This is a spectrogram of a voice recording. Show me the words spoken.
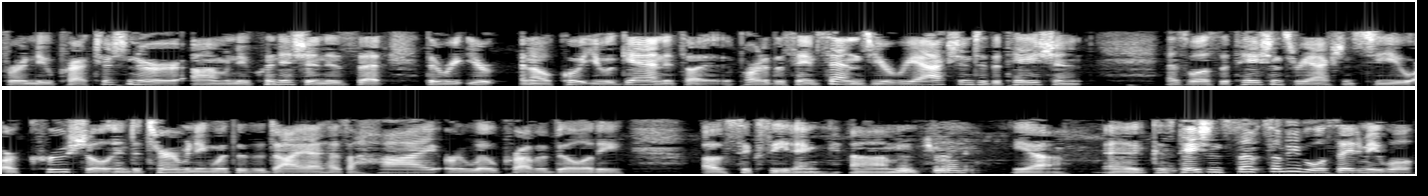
for a new practitioner, um, a new clinician, is that the re- your and I'll quote you again. It's a part of the same sentence. Your reaction to the patient, as well as the patient's reactions to you, are crucial in determining whether the dyad has a high or low probability of succeeding. Um, That's right. Yeah, because patients. Some some people will say to me, "Well,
